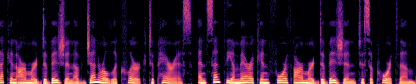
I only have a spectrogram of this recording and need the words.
2nd Armored Division of General Leclerc to Paris, and sent the American 4th Armored Division to support them.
